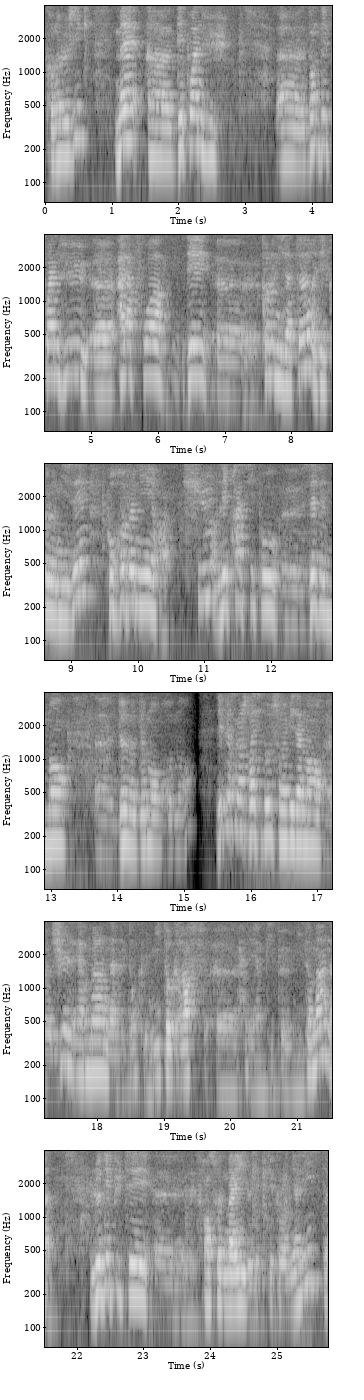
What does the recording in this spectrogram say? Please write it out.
chronologique, mais des points de vue. Donc des points de vue à la fois des colonisateurs et des colonisés, pour revenir sur les principaux euh, événements euh, de, mon roman. Les personnages principaux sont évidemment euh, Jules Hermann, donc le mythographe et un petit peu mythomane, le député François de Mailly, le député colonialiste,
